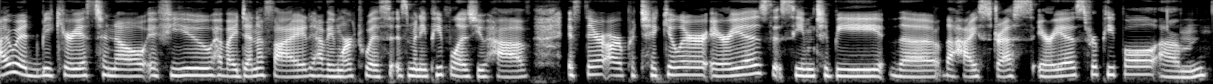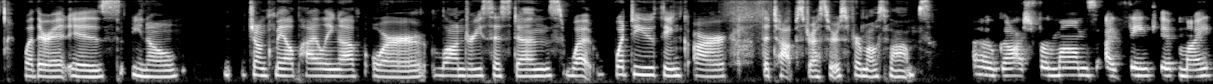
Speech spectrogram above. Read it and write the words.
I would be curious to know if you have identified, having worked with as many people as you have, if there are particular areas that seem to be the the high stress areas for people, um, whether it is you know junk mail piling up or laundry systems what what do you think are the top stressors for most moms? Oh gosh. For moms i think it might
